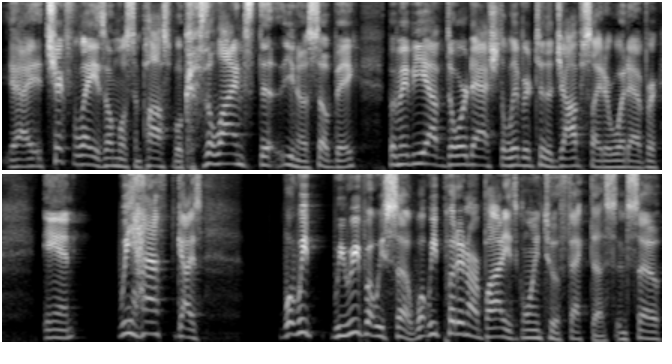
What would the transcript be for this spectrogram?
yeah, Chick fil A is almost impossible because the line's, you know, so big. But maybe you have DoorDash delivered to the job site or whatever. And we have, guys, what we, we reap what we sow. What we put in our body is going to affect us. And so,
